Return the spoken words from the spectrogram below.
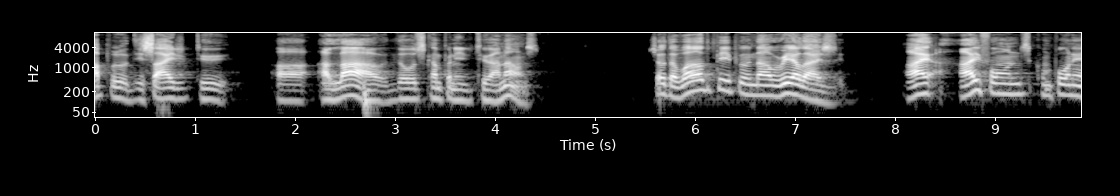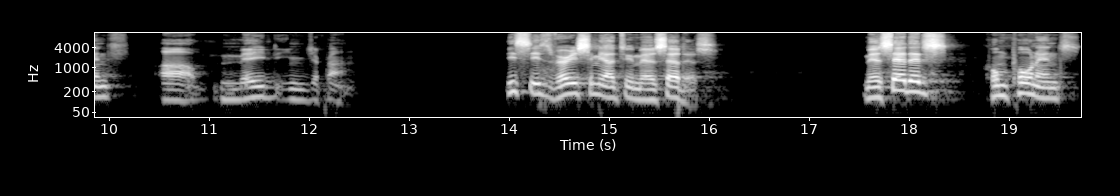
Apple decided to uh, allow those companies to announce. So the world people now realize it. I, iPhone's components are made in Japan. This is very similar to Mercedes. Mercedes components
